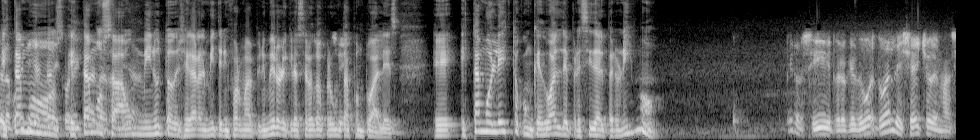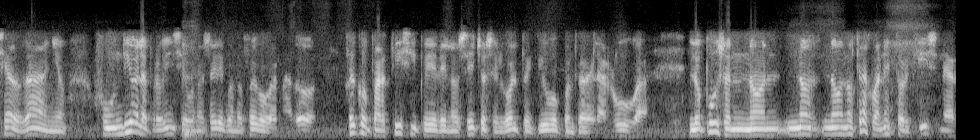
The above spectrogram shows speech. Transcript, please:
Estamos, estamos a un minuto de llegar al Mitre Informa. Primero le quiero hacer dos preguntas Sí. puntuales. Eh, ¿Está molesto con que Dualde presida el peronismo? Pero sí, pero que Du- Dualde se ha hecho demasiado daño. Fundió a la provincia de Buenos Aires cuando fue gobernador. Fue copartícipe de los hechos el golpe que hubo contra De la Rúa. Lo puso, no, no, no, nos trajo a Néstor Kirchner,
